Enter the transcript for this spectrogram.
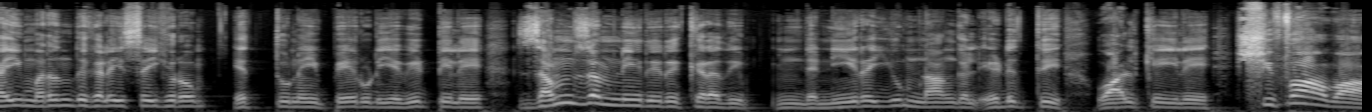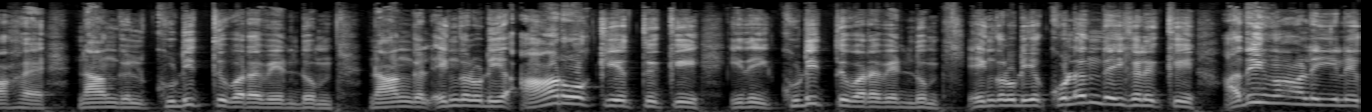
கை மருந்துகளை செய்கிறோம். எத்துணை பேருடைய வீட்டிலே ஜம்சம் நீர் இருக்கிறது. இந்த நீரையும் நாங்கள் எடுத்து வாழ்க்கையிலே ஷிஃபாவாக நாங்கள் குடித்து வர வேண்டும். நாங்கள் எங்களுடைய ஆரோக்கியத்துக்கு இதை குடித்து வர வேண்டும். எங்களுடைய குழந்தைகளுக்கு அதிகாலையிலே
